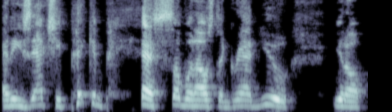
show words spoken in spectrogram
and he's actually picking past someone else to grab you, you know.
